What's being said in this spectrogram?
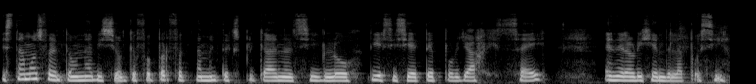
Estamos frente a una visión que fue perfectamente explicada en el siglo XVII por Say en El origen de la poesía.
